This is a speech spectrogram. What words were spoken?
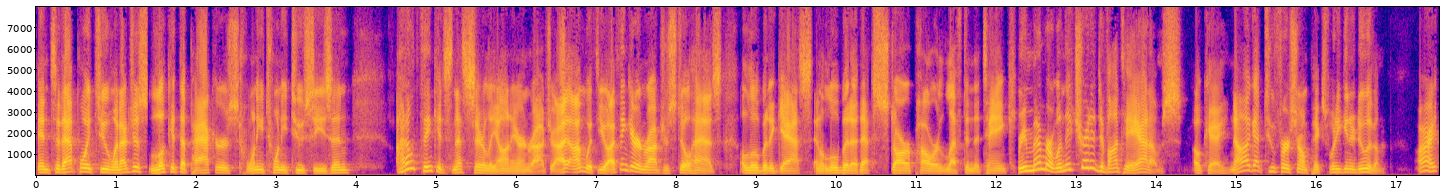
And to that point too, when I just look at the Packers 2022 season, I don't think it's necessarily on Aaron Rodgers. I, am with you. I think Aaron Rodgers still has a little bit of gas and a little bit of that star power left in the tank. Remember when they traded Davante Adams? Okay, now I got two first round picks. What are you going to do with them? All right,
